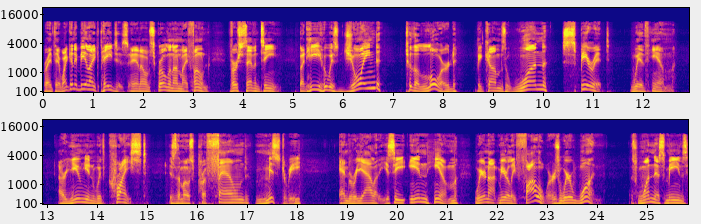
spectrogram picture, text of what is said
right there. Why can't it be like pages? Know, I'm scrolling on my phone. Verse seventeen. But he who is joined to the Lord becomes one spirit with him. Our union with Christ is the most profound mystery and reality. You see, in him, we're not merely followers, we're one. This oneness means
